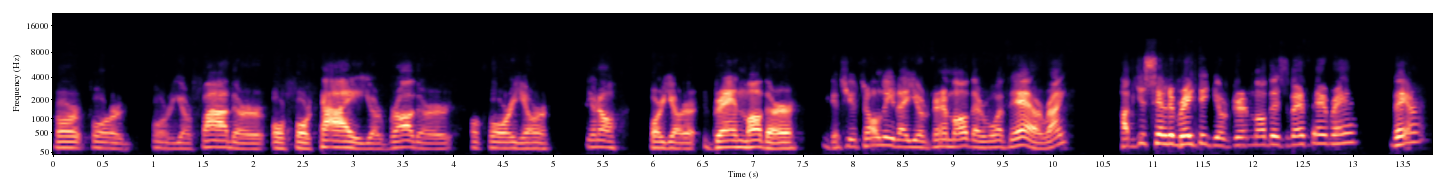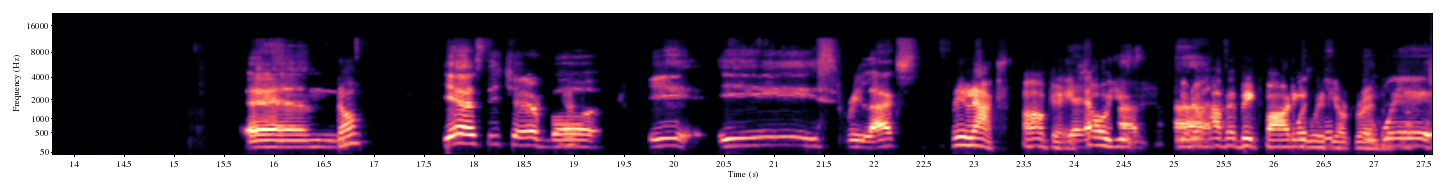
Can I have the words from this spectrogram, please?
for for for your father or for Kai, your brother, or for your, you know, for your grandmother? Because you told me that your grandmother was there, right? Have you celebrated your grandmother's birthday Ray, there? And No? yes, teacher, but it is relaxed. Relaxed. Okay. Yeah, So you and, you don't uh, have a big party we, with your friends. we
